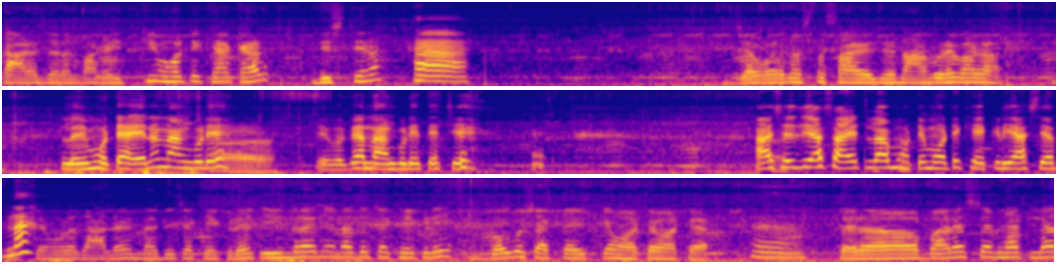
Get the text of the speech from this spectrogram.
काळ्या जरात. बघा इतकी मोठी खेकाड दिसते ना. हा. जबरदस्त साईज आहे नांगोडे बघा. लय मोठे आहे ना नांगुडे. हे बघा नांगुडे त्याचे. असे जे या साईडला मोठे मोठे खेकडी असतात ना? त्यामुळे झालं नदीच्या खेकड्यात इंद्रायणी नदीच्या खेकडी बघू शकता इतक्या मोठ्या मोठ्या. हा. तर बऱ्याचशा भेटल्या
